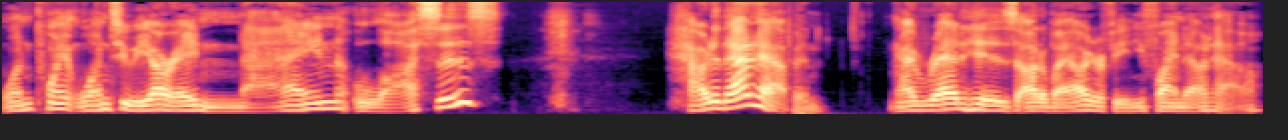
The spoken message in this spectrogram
1.12 ERA, nine losses? How did that happen? I read his autobiography and you find out how,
